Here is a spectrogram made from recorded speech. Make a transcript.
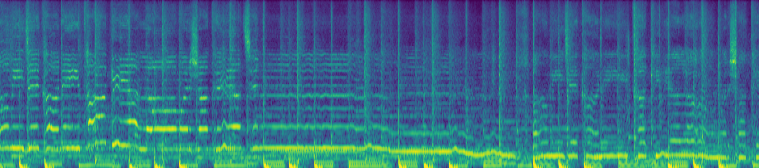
আমি যেখানেই আমি যেখানেই থাকি আল্লাহ আমার সাথে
